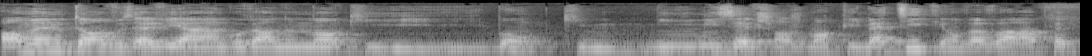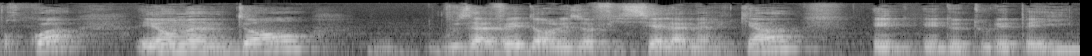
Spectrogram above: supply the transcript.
en même temps, vous aviez un gouvernement qui, bon, qui minimisait le changement climatique, et on va voir après pourquoi. Et en même temps, vous avez dans les officiels américains et, de tous les pays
